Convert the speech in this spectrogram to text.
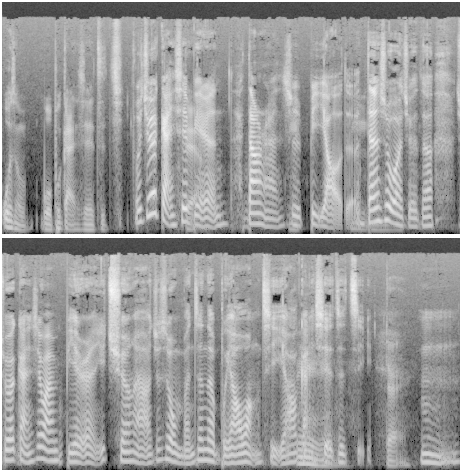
为什么我不感谢自己？我觉得感谢别人当然是必要的，嗯、但是我觉得除了感谢完别人一圈啊，就是我们真的不要忘记也要感谢自己。嗯、对，嗯，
